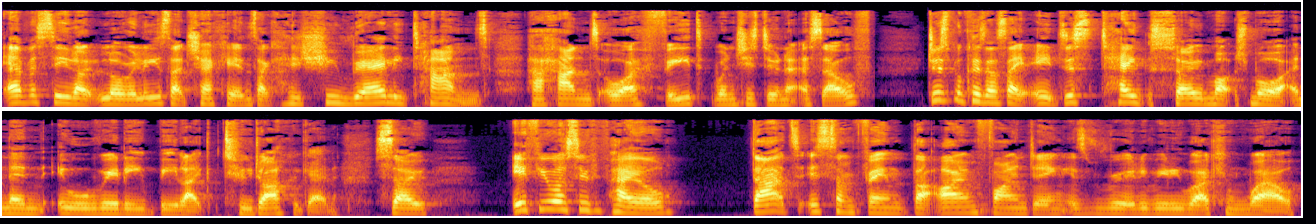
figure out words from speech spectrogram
ever see like Laura Lee's like check-ins, like she rarely tans her hands or her feet when she's doing it herself just because I say it just takes so much more and then it will really be like too dark again. So if you are super pale, that is something that I am finding is really, really working well.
